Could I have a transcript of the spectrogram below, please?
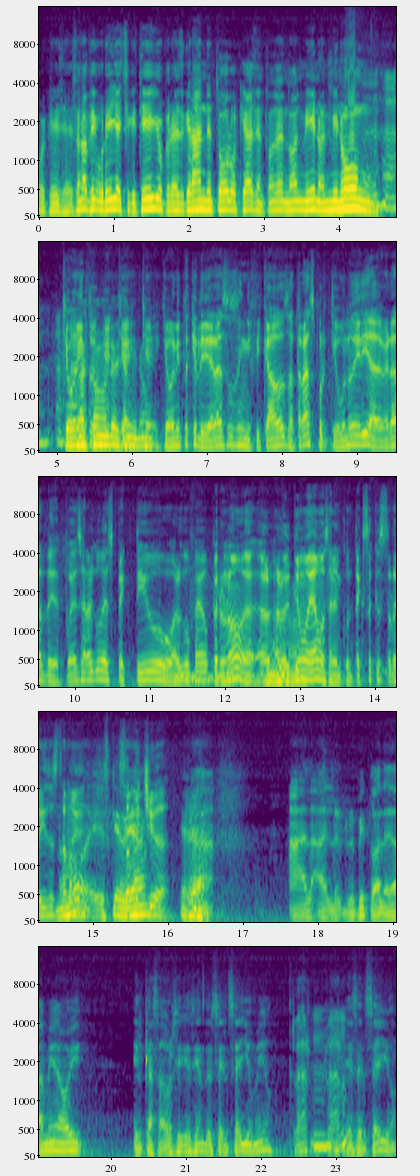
Porque dice, es una figurilla chiquitillo, pero es grande en todo lo que hace, entonces no es Mino, es Minón. Ajá, ajá. Qué bonito, mundo qué, decía qué- Minón. qué- qué bonito que le diera esos significados atrás, porque uno diría, de verdad, de- puede ser algo despectivo o algo feo, pero no, a- a- No, al no. último, digamos, en el contexto que usted lo dice, está, No, no, muy, es que está vean, muy chiva. Era- vea, a la- a la- repito, a la edad mía hoy, el cazador sigue siendo, es el sello mío, Claro, claro. es el sello.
